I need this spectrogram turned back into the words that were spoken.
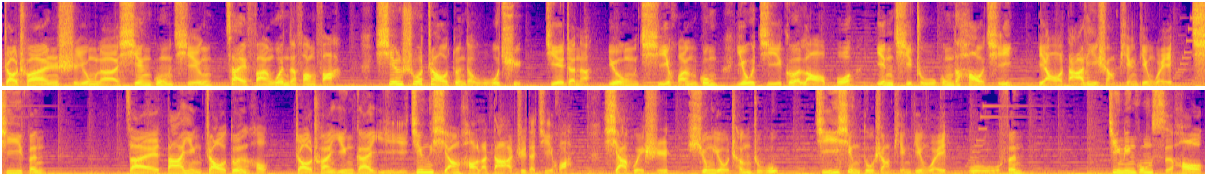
赵川使用了先共情再反问的方法，先说赵盾的无趣，接着呢用齐桓公有几个老婆引起主公的好奇，表达力上评定为七分。在答应赵盾后。赵川应该已经想好了大致的计划，下跪时胸有成竹，即兴度上评定为五分。晋灵公死后，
